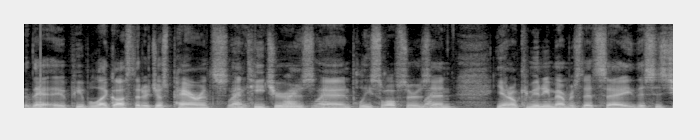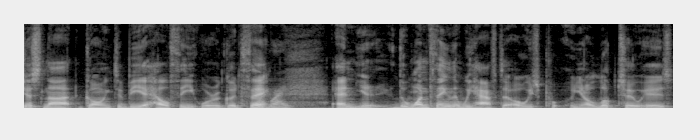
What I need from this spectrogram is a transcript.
they, people like us that are just parents Right, and teachers right, right. and police officers Right. and you know community members that say this is just not going to be a healthy or a good thing. Right. And you know, the one thing that we have to always you know look to is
